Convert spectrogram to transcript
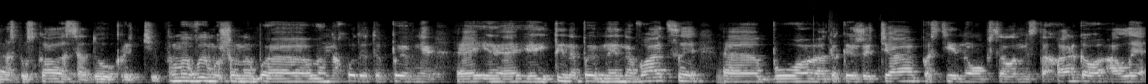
е, спускалися до укриттів. Ми вимушено знаходити певні йти на певні інновації, бо таке життя постійно обстріли міста Харкова, але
